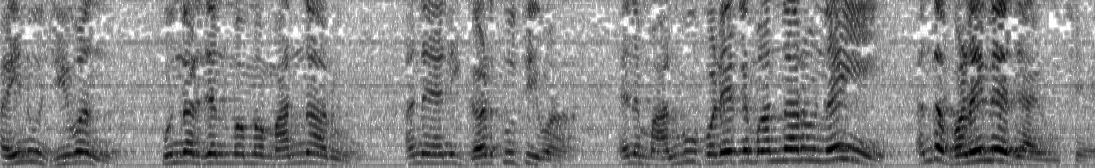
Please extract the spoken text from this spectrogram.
અહીંનું જીવન પુનર્જન્મમાં માનનારું અને એની ગળથુતીમાં એને માનવું પડે એટલે માનનારું નહીં, અંદર ભણીને જ આવ્યું છે.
